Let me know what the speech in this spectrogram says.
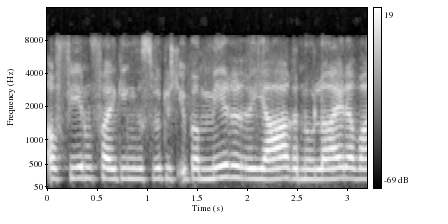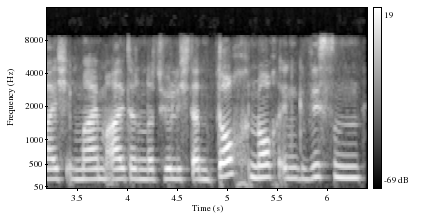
auf jeden Fall ging es wirklich über mehrere Jahre. Nur leider war ich in meinem Alter natürlich dann doch noch in gewissen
